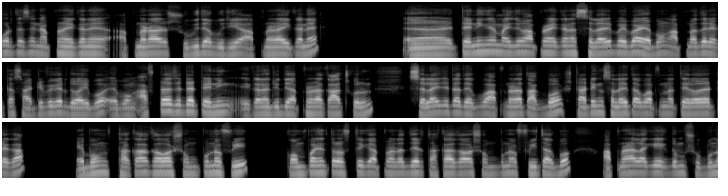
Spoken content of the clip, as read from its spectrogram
করতেছেন, আপনারা এখানে, আপনারা সুবিধা বুঝিয়ে আপনারা এখানে ট্রেনিংয়ের মাধ্যমে আপনারা এখানে স্যালারি পাইবা এবং আপনাদের একটা সার্টিফিকেট দেওয়াইব এবং আফটার যেটা ট্রেনিং এখানে যদি আপনারা কাজ করুন স্যালারি যেটা দেখব আপনারা থাকব স্টার্টিং স্যালারি থাকব আপনার তেরো হাজার টাকা এবং থাকা খাওয়া সম্পূর্ণ ফ্রি কোম্পানির তরফ থেকে আপনাদের থাকা খাওয়া সম্পূর্ণ ফ্রি থাকব। আপনারা লাগে একদম সুবর্ণ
